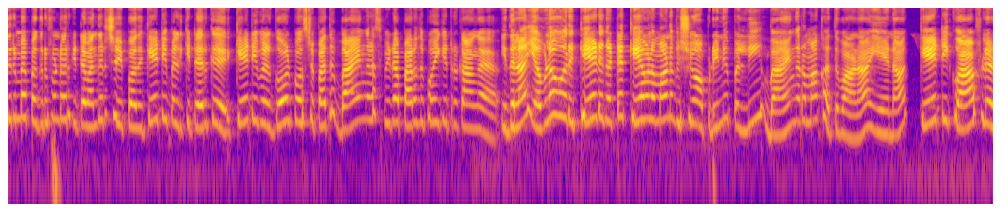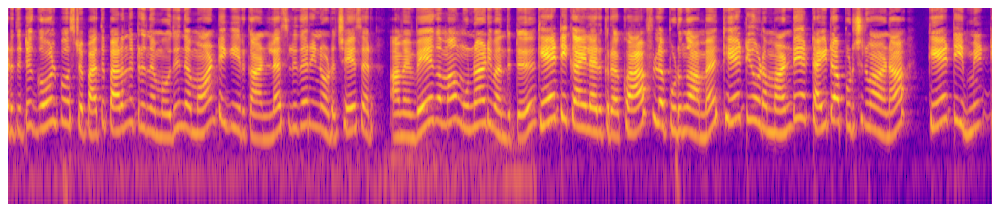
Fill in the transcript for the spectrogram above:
திரும்ப இப்போ கிரிஃபண்டோர் கிட்ட வந்துருச்சு. இப்போ அது கேடிபெல் கிட்ட இருக்கு. கேடிபெல் கோல் போஸ்ட்டை பார்த்து பயங்கர ஸ்பீடாக பறந்து போய்கிட்டு இருக்காங்க. இதெல்லாம் எவ்வளோ ஒரு கேடுகட்ட கேவலமான விஷயம் அப்படின்னு இப்போ லீ பயங்கரமாக கத்துவானா? ஏன்னா கேடி காஃபில் எடுத்துட்டு கோல் போஸ்ட்டை பார்த்து பறந்துட்டு இருந்த போது இந்த மாண்டேகி இருக்கான்ல ஸ்லிதரினோட சேசர் அவன் வேகமாக முன்னாடி வந்துட்டு கேட்டி கையில் இருக்கிற காஃபில் பிடுங்காம கேட்டியோட மண்டையை டைட்டாக பிடிச்சிருவானா? கேட்டி மிட்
